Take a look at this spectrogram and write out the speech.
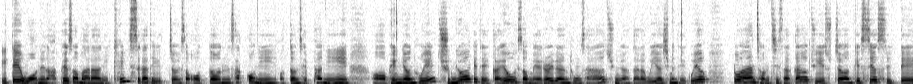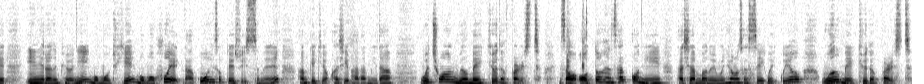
이때 one은 앞에서 말한 이 케이스가 되겠죠. 그래서 어떤 사건이, 어떤 재판이 어, 100년 후에 중요하게 될까요? 그래서 matter이라는 동사 중요하다라고 이해하시면 되고요. 또한 전치사가 뒤에 숫자와 함께 쓰였을 때 in이라는 표현이 뭐뭐 뒤에 뭐뭐 후에 라고 해석될 수 있음을 함께 기억하시기 바랍니다. Which one will make you the first? 그래서 어떠한 사건이 다시 한번 의문 형용사 쓰이고 있고요. Will make you the first.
